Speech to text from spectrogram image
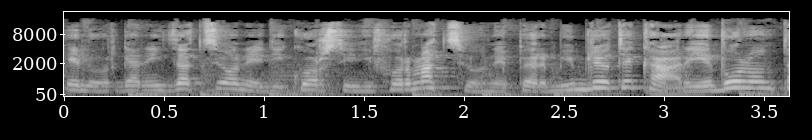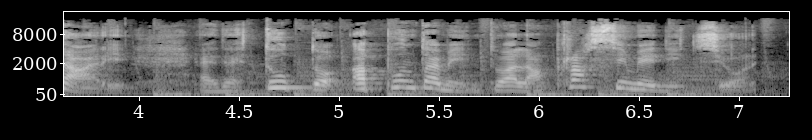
e l'organizzazione di corsi di formazione per bibliotecari e volontari. Ed è tutto, appuntamento alla prossima edizione.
